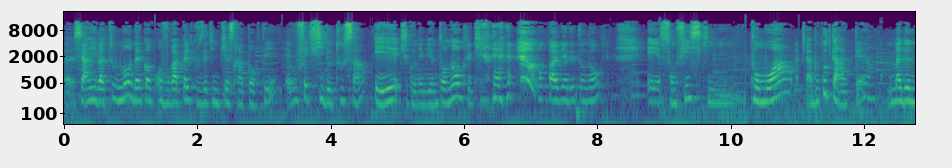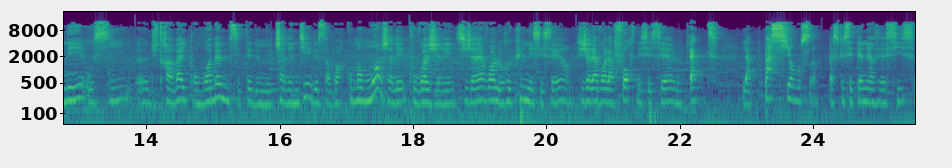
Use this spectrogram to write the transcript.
euh, ça arrive à tout le monde hein, quand on vous rappelle que vous êtes une pièce rapportée. Vous faites fi de tout ça. Et je connais bien ton oncle, qui... on parle bien de ton oncle. Et son fils qui, pour moi, a beaucoup de caractère, m'a donné aussi euh, du travail pour moi-même. C'était de me challenger, de savoir comment moi j'allais pouvoir gérer, si j'allais avoir le recul nécessaire, si j'allais avoir la force nécessaire, le tact la patience, parce que c'est un exercice,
